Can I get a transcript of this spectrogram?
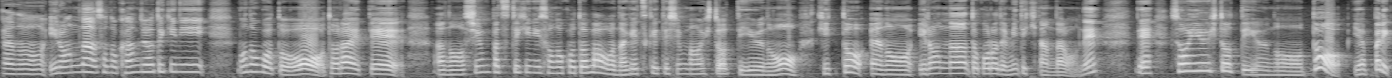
あの、いろんなその感情的に物事を捉えて、あの、瞬発的にその言葉を投げつけてしまう人っていうのをきっと、あの、いろんなところで見てきたんだろうね。で、そういう人っていうのと、やっぱり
